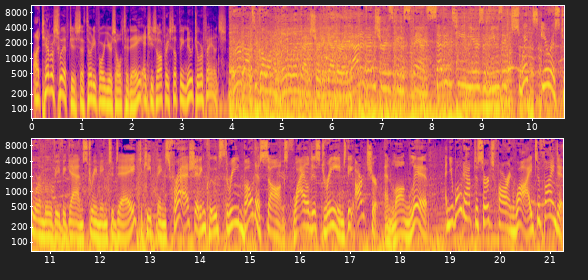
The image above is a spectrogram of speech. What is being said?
Uh, Taylor Swift is uh, 34 years old today, and she's offering something new to her fans. We're about to go on a little adventure together, and that adventure is going to span 17 years of music. Swift's Eras Tour movie began streaming today. To keep things fresh, it includes three bonus songs Wildest Dreams, The Archer, and Long Live and you won't have to search far and wide to find it.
